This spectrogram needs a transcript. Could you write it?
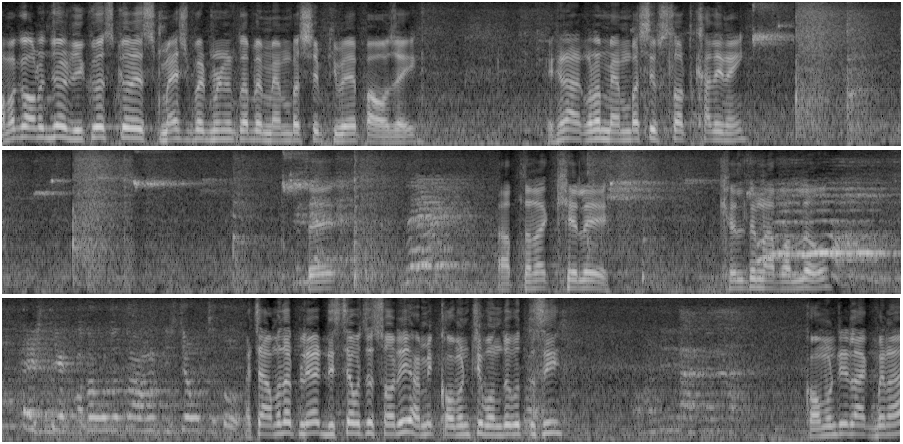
আমাকে অনেকজন রিকোয়েস্ট করে স্ম্যাশ ব্যাডমিন্টন ক্লাবে মেম্বারশিপ কীভাবে পাওয়া যায়? এখানে আর কোনো মেম্বারশিপ স্লট খালি নেই। আপনারা খেলে, খেলতে না পারলেও আচ্ছা আমাদের প্লেয়ার ডিস্টার্ব হচ্ছে সরি আমি কমেন্ট্রি বন্ধ করতেছি। কমেন্ট্রি লাগবে না।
